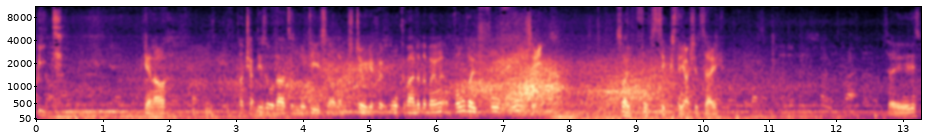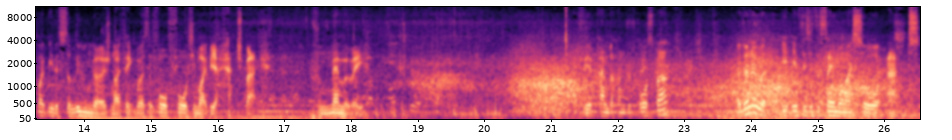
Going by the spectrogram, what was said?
Beat. Again, I'll, I'll check these all out in more detail. I'm just doing a quick walk around at the moment. A Volvo 440. Sorry, 460 I should say. So this might be the saloon version, I think, whereas the 440 might be a hatchback from memory. Fiat Panda 100 horsepower. I don't know if this is the same one I saw at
